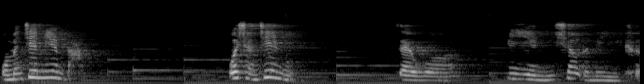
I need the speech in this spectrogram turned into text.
我们见面吧。我想见你，在我毕业离校的那一刻。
